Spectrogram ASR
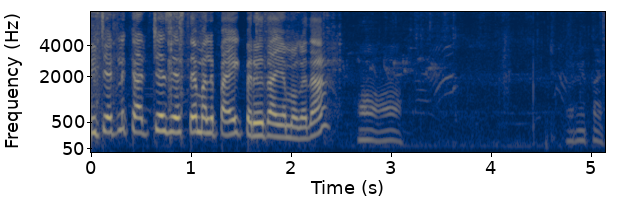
ఈ చెట్లు కట్ చేసేస్తే మళ్ళీ పైకి పెరుగుతాయేమో కదా? పెరుగుతాయి.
